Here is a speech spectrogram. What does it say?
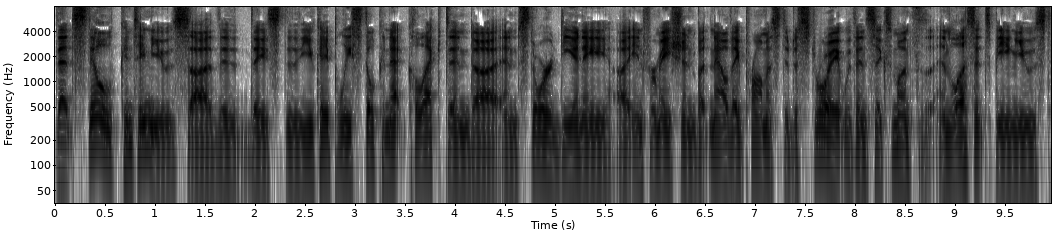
that still continues. Uh, the, they, the UK police still connect, collect and uh, and store DNA uh, information, but now they promise to destroy it within six months unless it's being used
